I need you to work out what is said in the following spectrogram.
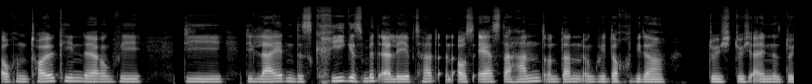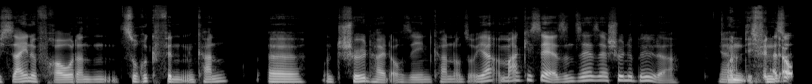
auch ein Tolkien, der irgendwie die, die Leiden des Krieges miterlebt hat aus erster Hand und dann irgendwie doch wieder durch, durch, eine, durch seine Frau dann zurückfinden kann äh, und Schönheit auch sehen kann und so. Ja, mag ich sehr. Sind sehr, sehr schöne Bilder. Ja. Und ich finde also auch,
